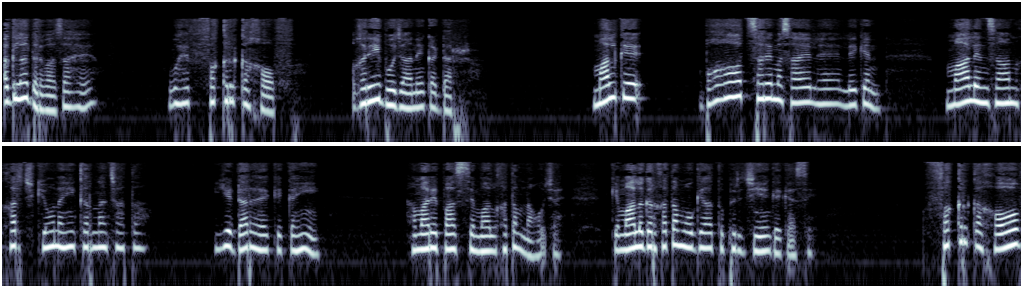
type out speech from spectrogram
اگلا دروازہ ہے، وہ ہے فقر کا خوف، غریب ہو جانے کا ڈر۔ مال کے بہت سارے مسائل ہیں، لیکن مال انسان خرچ کیوں نہیں کرنا چاہتا؟ یہ ڈر ہے کہ کہیں ہمارے پاس سے مال ختم نہ ہو جائے۔ کہ مال اگر ختم ہو گیا تو پھر جیئیں گے کیسے؟ فقر کا خوف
